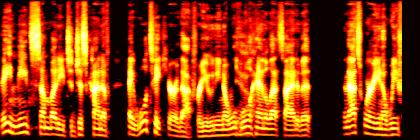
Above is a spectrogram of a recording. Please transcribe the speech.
They need somebody to just kind of hey, we'll take care of that for you. You know, we'll, yeah. we'll handle that side of it. And that's where you know we've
